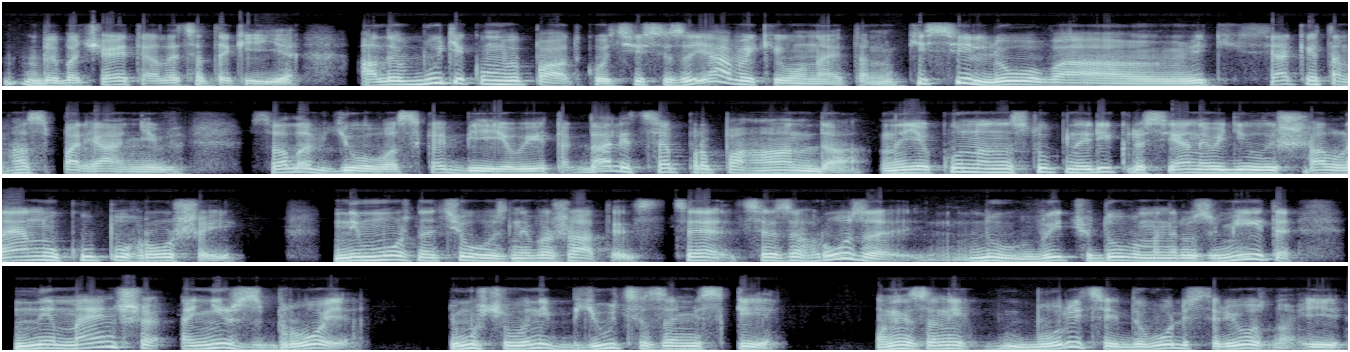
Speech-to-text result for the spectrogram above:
Вибачайте, але це так і є. Але в будь-якому випадку ці всі заяви, які лунають, там Кісільова, яких- всяких там Гаспарянів, Соловйова, Скабєєва і так далі, це пропаганда, на яку на наступний рік росіяни виділили шалену купу грошей. Не можна цього зневажати. Це, це загроза, ну ви чудово мене розумієте, не менше, аніж зброя, тому що вони б'ються за мізки. Вони за них борються і доволі серйозно. І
